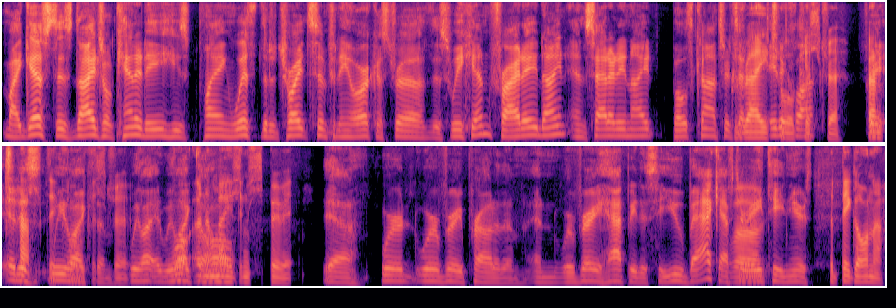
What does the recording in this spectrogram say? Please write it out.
my guest is Nigel Kennedy. He's playing with the Detroit Symphony Orchestra this weekend, Friday night and Saturday night, both concerts at Great eight o'clock. orchestra, Great. It is- fantastic. we like them. We like we what like the an whole- amazing spirit. Yeah, we're we're very proud of them, and we're very happy to see you back after Well, 18 years. It's a big honour.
